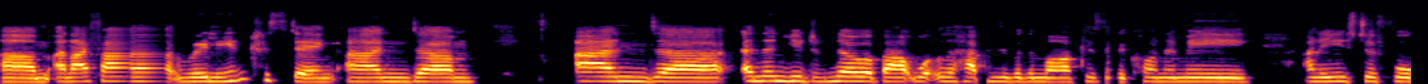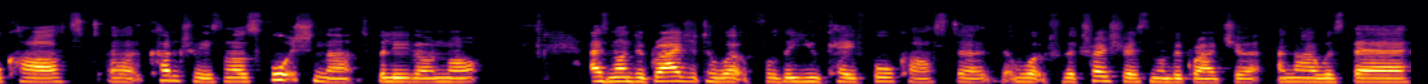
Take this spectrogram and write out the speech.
Um, and I found that really interesting. And, um, and uh, and then you'd know about what was happening with the markets, the economy, and I used to forecast uh, countries. And I was fortunate, believe it or not, as an undergraduate to work for the UK forecaster that worked for the Treasury as an undergraduate. And I was there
